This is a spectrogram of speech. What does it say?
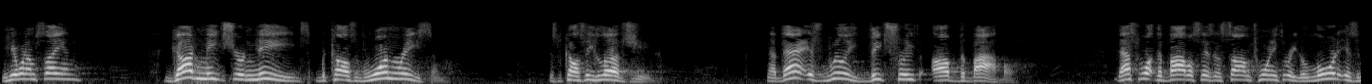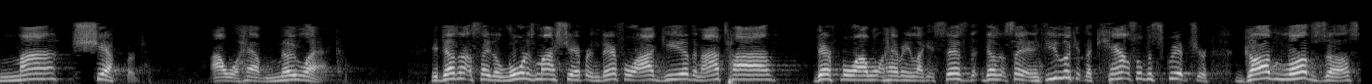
You hear what I'm saying? God meets your needs because of one reason. It's because He loves you. Now that is really the truth of the Bible. That's what the Bible says in Psalm 23. The Lord is my shepherd. I will have no lack. It does not say the Lord is my shepherd and therefore I give and I tithe Therefore, I won't have any like it says. That Doesn't say it. And if you look at the counsel of the Scripture, God loves us.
